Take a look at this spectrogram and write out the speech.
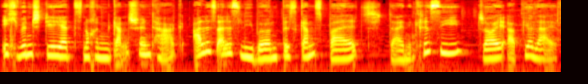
Ich wünsche dir jetzt noch einen ganz schönen Tag. Alles, alles Liebe und bis ganz bald. Deine Chrissy, Joy Up Your Life.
